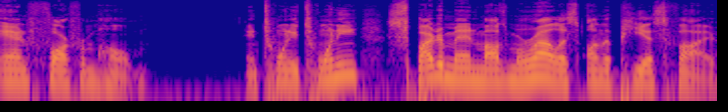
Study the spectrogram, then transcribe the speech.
and Far From Home. In 2020, Spider Man Miles Morales on the PS5.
